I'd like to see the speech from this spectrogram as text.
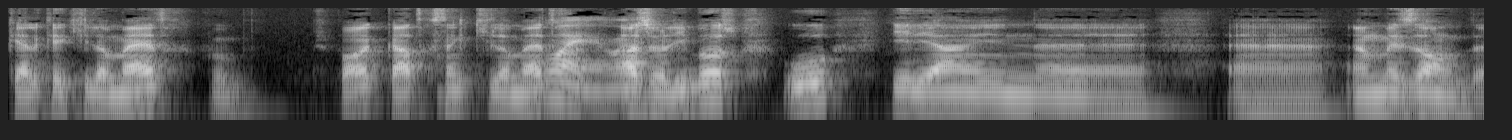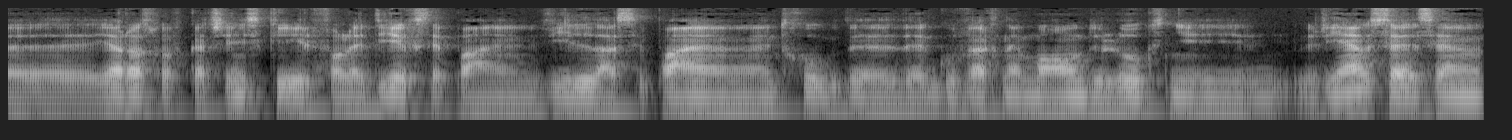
quelques kilomètres, je sais pas, 4-5 kilomètres Ouais, ouais. à Jolibosch, où il y a une. Euh, euh, une maison de Jaroslav Kaczynski, il faut le dire, c'est pas une villa, c'est pas un, un truc de, de gouvernement, de luxe, ni rien, c'est un-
